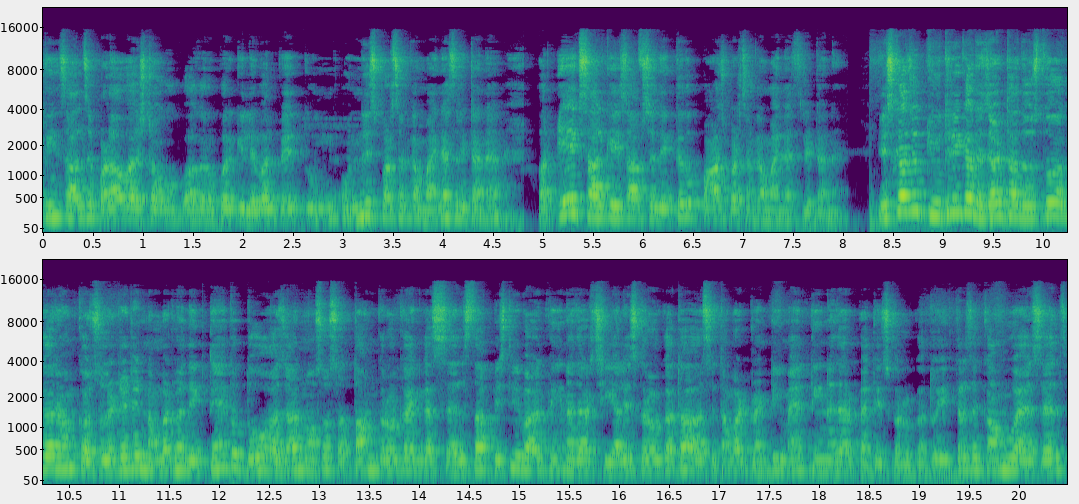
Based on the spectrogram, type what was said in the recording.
तीन साल से पड़ा हुआ स्टॉक अगर ऊपर की लेवल पे तो उन्नीस परसेंट का माइनस रिटर्न है और एक साल के हिसाब से देखते तो पाँच परसेंट का माइनस रिटर्न है। इसका जो Q3 का रिज़ल्ट था दोस्तों, अगर हम कंसोलिडेटेड नंबर में देखते हैं तो दो हज़ार नौ सौ सत्तावन करोड़ का इनका सेल्स था, पिछली बार तीन हज़ार छियालीस करोड़ का था और सितंबर ट्वेंटी में तीन हज़ार पैंतीस करोड़ का। तो एक तरह से कम हुआ है सेल्स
